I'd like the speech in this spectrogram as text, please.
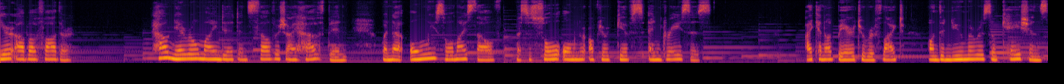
Dear Abba Father, how narrow minded and selfish I have been when I only saw myself as the sole owner of your gifts and graces. I cannot bear to reflect on the numerous occasions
